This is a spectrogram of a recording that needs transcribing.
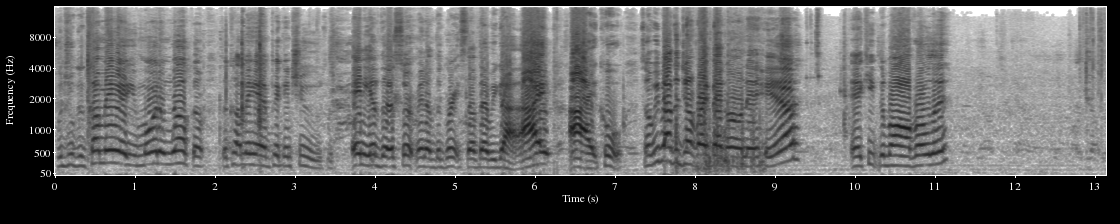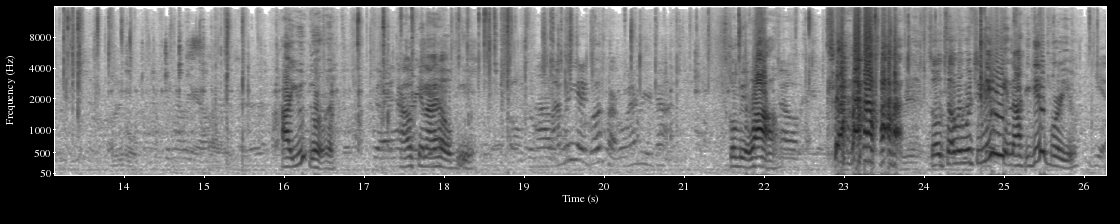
But you can come in here. You're more than welcome to come in here and pick and choose any of the assortment of the great stuff that we got. All right? All right, cool. So we about to jump right back on in here and keep the ball rolling. How you doing? Good. How can I help you? Um, I'm gonna get a glove card, but whenever you're done. It's gonna be a while. Oh, okay. so tell me what you need and I can get it for you. Yes,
